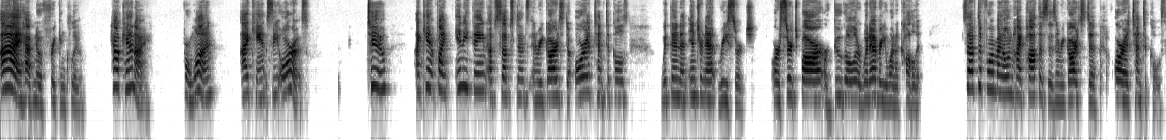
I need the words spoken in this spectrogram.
I have no freaking clue. How can I? For one, I can't see auras. Two, I can't find anything of substance in regards to aura tentacles within an internet research or search bar or Google or whatever you want to call it. So I have to form my own hypothesis in regards to aura tentacles.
